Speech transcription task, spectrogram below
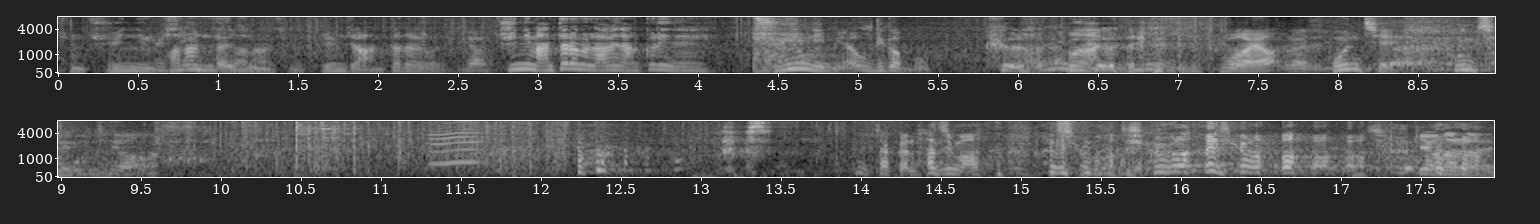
지금 주인님 화나셨잖아 지금 그림자 안 따라해가지고. 주님 안 따르면 라면 안 끓이네. 주인님이야? 우리가 뭐 그건 아닌데. 뭐야? 본체. 본체 잠깐 하지 마. 하지 마. 그거 하지 마. 깨어날라 해.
